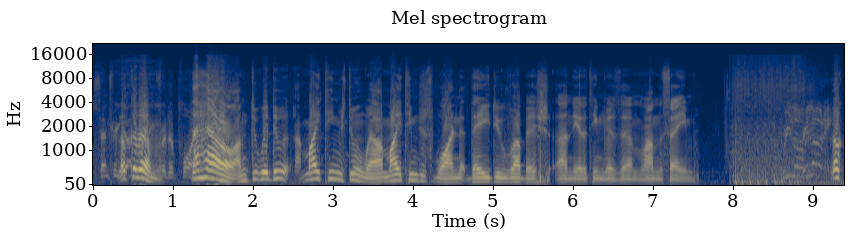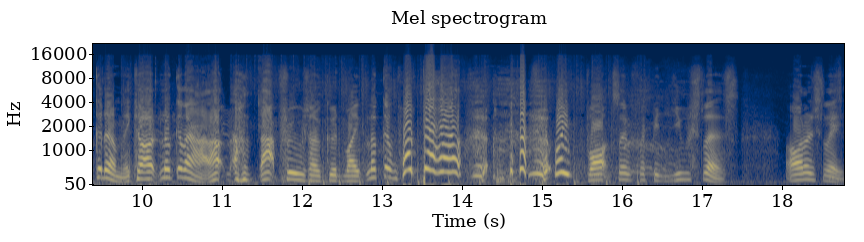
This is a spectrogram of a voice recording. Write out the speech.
Sentry Look at them. for The hell? I'm do we're doing. My team is doing well. My team just won. They do rubbish, and the other team was um, around the same. Reloading. Reloading. Look at them. They can't. Look at that. That, that proves how good my. Look at what the hell. my bots are freaking useless. Honestly.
